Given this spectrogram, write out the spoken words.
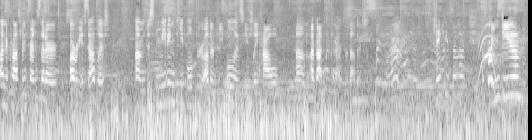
underclassmen friends that are already established, um, just meeting people through other people is usually how um, I've gotten to connect with others. Thank you so much. Thank you.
